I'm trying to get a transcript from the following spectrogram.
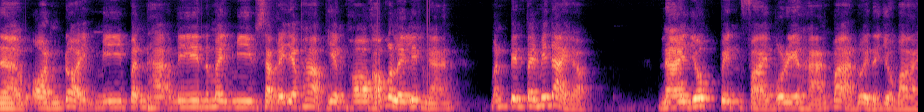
นะอ่อนด้อยมีปัญหามีไม่มีศักยภาพเพียงพอเขาก็เลยเล่นงาน มันเป็นไปไม่ได้ครับ นายกเป็นฝ่ายบริหารบ้านด้วยนโยบาย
